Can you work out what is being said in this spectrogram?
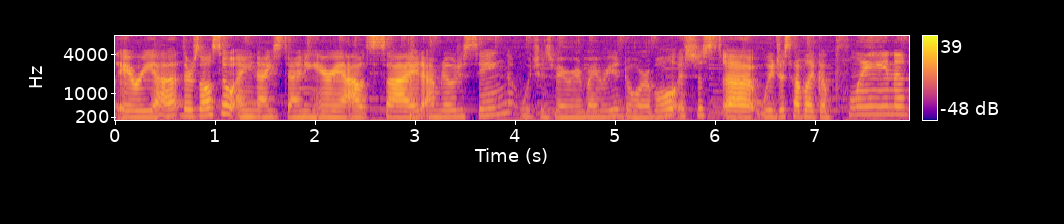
area. There's also a nice dining area outside, I'm noticing, which is very, very adorable. It's just, uh, we just have like a plain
